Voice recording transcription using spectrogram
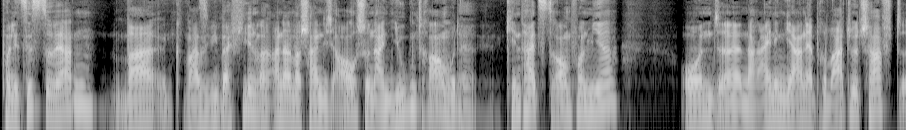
Polizist zu werden, war quasi wie bei vielen anderen wahrscheinlich auch schon ein Jugendtraum oder Kindheitstraum von mir. Und äh, nach einigen Jahren der Privatwirtschaft äh,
